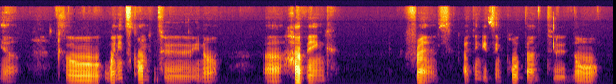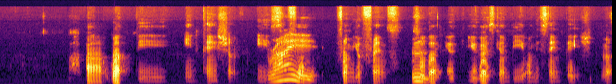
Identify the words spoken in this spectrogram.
Yeah. So when it's come to you know uh, having friends, I think it's important to know uh, what the intention is Right. from your friends so Mm. that you, you guys can be on the same page. You know?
